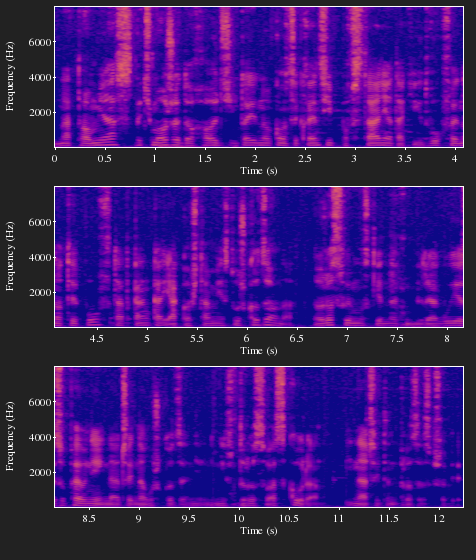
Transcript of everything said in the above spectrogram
Natomiast być może dochodzi tutaj do konsekwencji powstania takich dwóch fenotypów, ta tkanka jakoś tam jest uszkodzona. Dorosły mózg jednak reaguje zupełnie inaczej na uszkodzenie niż dorosła skóra. Inaczej ten proces przebiega.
